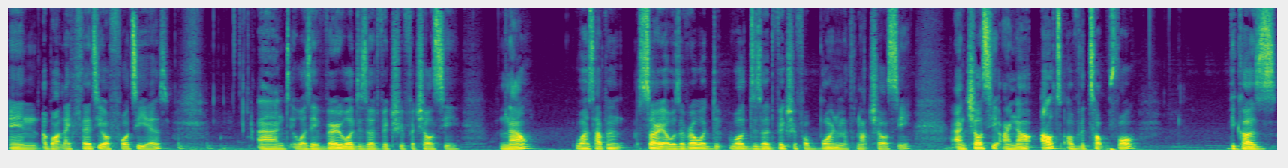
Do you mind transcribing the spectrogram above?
in about like 30 or 40 years. And it was a very well deserved victory for Chelsea. Now, what's happened? Sorry, it was a very well deserved victory for Bournemouth, not Chelsea. And Chelsea are now out of the top four because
